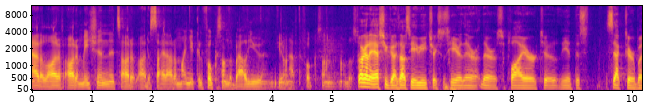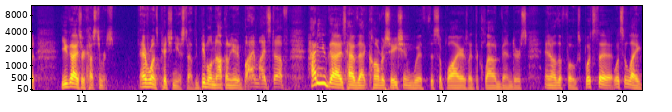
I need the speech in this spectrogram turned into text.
add a lot of automation, it's out of, out of sight, out of mind. You can focus on the value and you don't have to focus on, on those. So I got to ask you guys, obviously Aviatrix is here, they're, they're a supplier to the, this sector, but you guys are customers. Everyone's pitching you stuff. People are knocking on your buy my stuff. How do you guys have that conversation with the suppliers, like the cloud vendors and other folks? What's the what's it like?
